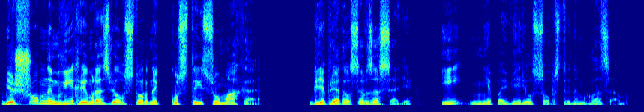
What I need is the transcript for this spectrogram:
бесшумным вихрем развел в стороны кусты сумаха, где прятался в засаде, и не поверил собственным глазам.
